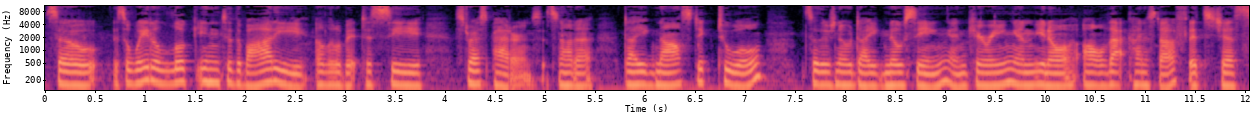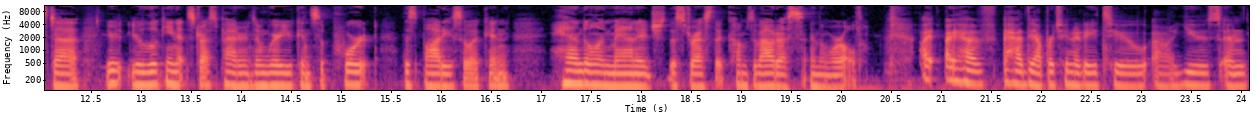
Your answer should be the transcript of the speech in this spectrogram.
So it's a way to look into the body a little bit to see stress patterns. It's not a diagnostic tool, so there's no diagnosing and curing and you know all that kind of stuff. It's just uh, you're you're looking at stress patterns and where you can support this body so it can handle and manage the stress that comes about us in the world. I, I have had the opportunity to uh, use and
